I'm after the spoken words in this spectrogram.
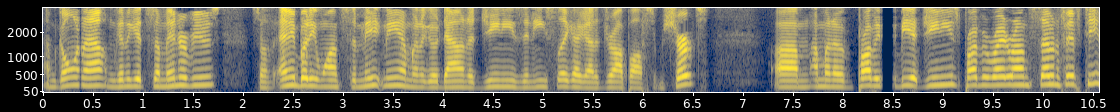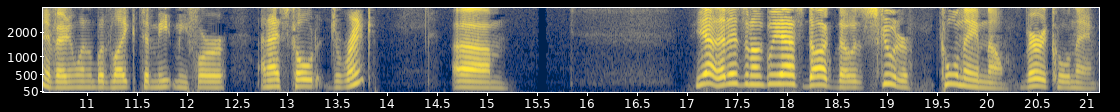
I'm going out. I'm going to get some interviews. So if anybody wants to meet me, I'm going to go down to Genie's in Eastlake. I got to drop off some shirts. Um, I'm going to probably be at Genie's probably right around 7:15 if anyone would like to meet me for a nice cold drink. Um, yeah, that is an ugly ass dog though. It's Scooter. Cool name though. Very cool name.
